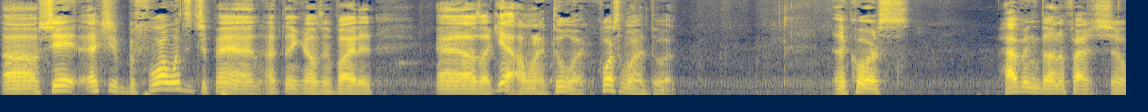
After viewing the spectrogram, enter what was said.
uh, she actually before I went to Japan, I think I was invited, and I was like, yeah, I want to do it. Of course, I want to do it. And of course, having done a fashion show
